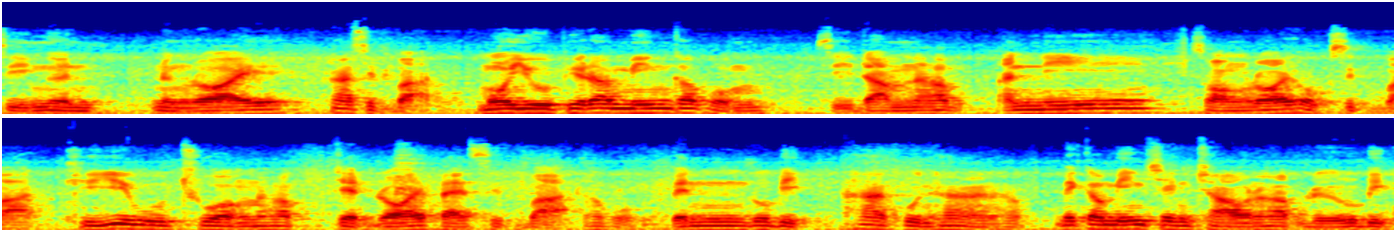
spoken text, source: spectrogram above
สีเงิน 150 บาท Moyu Pyramid ครับผม สีดำนะครับ อันนี้ 260 บาทคียีวูชวงนะครับ 780 บาทครับผม เป็นรูบิก5คูณ5นะครับ เมกามิงเชงเชานะครับ หรือรูบิก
